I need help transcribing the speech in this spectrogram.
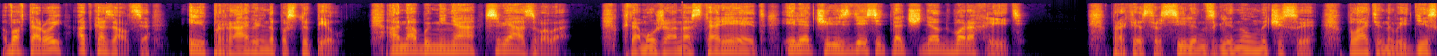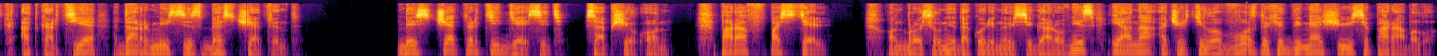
во второй отказался. И правильно поступил. Она бы меня связывала. К тому же она стареет и лет через десять начнет барахлить. Профессор Силен взглянул на часы. Платиновый диск от Кортье дар миссис Бесчетвинд. «Без четверти десять», — сообщил он. «Пора в постель». Он бросил недокуренную сигару вниз, и она очертила в воздухе дымящуюся параболу.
